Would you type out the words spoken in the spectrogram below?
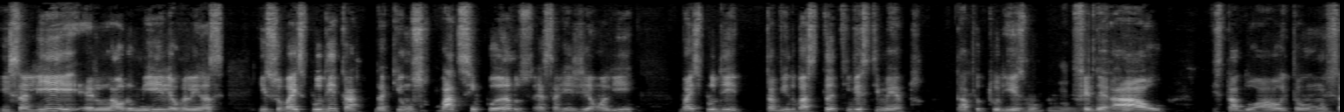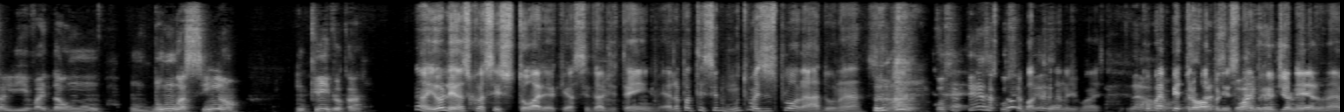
Isso ali, é Lauro Milha, Orleans, isso vai explodir, tá? Daqui uns 4, 5 anos, essa região ali vai explodir. Está vindo bastante investimento tá, para o turismo uhum. federal, estadual, então isso ali vai dar um, um boom assim, ó, incrível, tá? Não, e Orleans, com essa história que a cidade tem, era para ter sido muito mais explorado, né? com certeza, é, com certeza. bacana demais. Não, Como é Petrópolis, né, no Rio de Janeiro, né?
